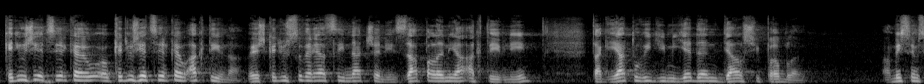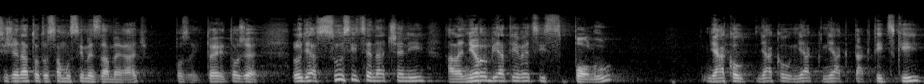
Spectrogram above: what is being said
keď už je církev, keď už je církev aktívna. Vieš, keď už sú veriaci nadšení, zapalení a aktívni, tak ja tu vidím jeden ďalší problém. A myslím si, že na toto sa musíme zamerať. Pozri, to je to, že ľudia sú síce nadšení, ale nerobia tie veci spolu, nejakou, nejakou, nejak, nejak takticky,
